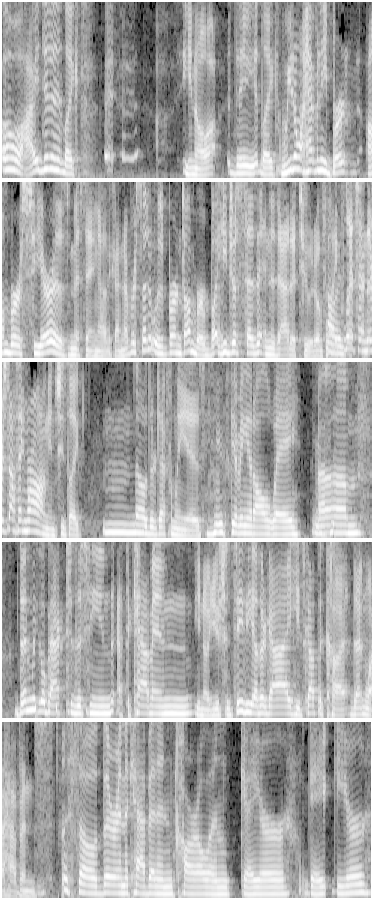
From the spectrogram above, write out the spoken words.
oh, I didn't like. You know, they like we don't have any burnt umber Cieras missing. Like I never said it was burnt umber, but he just says it in his attitude of like, he's- "Listen, there's nothing wrong," and she's like, mm, "No, there definitely is." He's giving it all away. Um, then we go back to the scene at the cabin. You know, you should see the other guy. He's got the cut. Then what happens? so they're in the cabin, and Carl and Gaear, Gay, Gaear,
